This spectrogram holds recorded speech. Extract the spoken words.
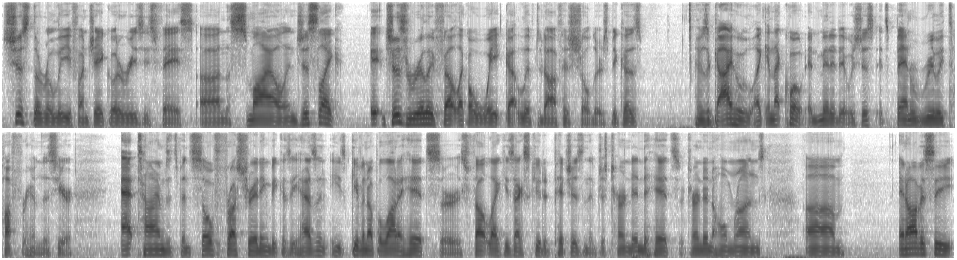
just the relief on Jake Odorizzi's face uh, and the smile and just like it just really felt like a weight got lifted off his shoulders because it was a guy who, like in that quote, admitted it was just it's been really tough for him this year. At times, it's been so frustrating because he hasn't he's given up a lot of hits or has felt like he's executed pitches and they've just turned into hits or turned into home runs. Um, and obviously,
